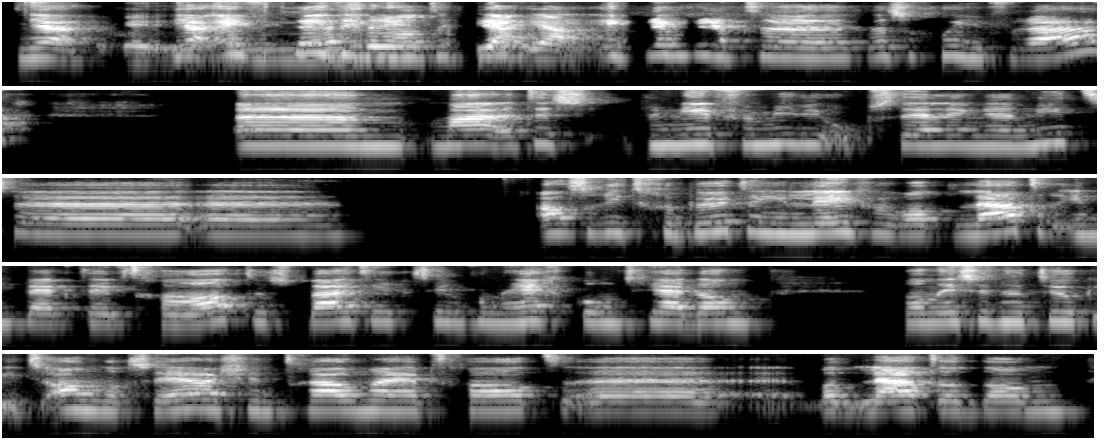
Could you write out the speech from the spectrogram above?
Ja, okay, ja even twee dingen, want ik denk, ja, ja. Ik denk dat, uh, dat is een goede vraag. Um, maar het is wanneer familieopstellingen niet... Uh, uh, als er iets gebeurt in je leven wat later impact heeft gehad, dus buiten je zin van herkomst, ja, dan dan is het natuurlijk iets anders. Hè? Als je een trauma hebt gehad, uh, wat later dan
